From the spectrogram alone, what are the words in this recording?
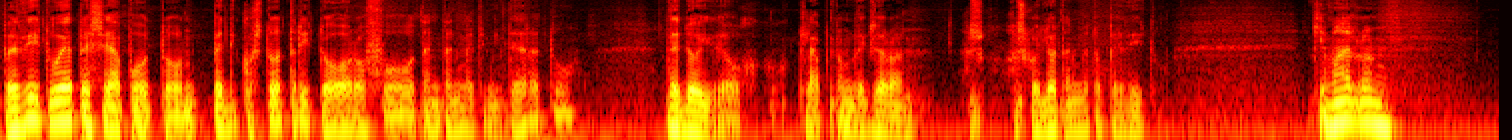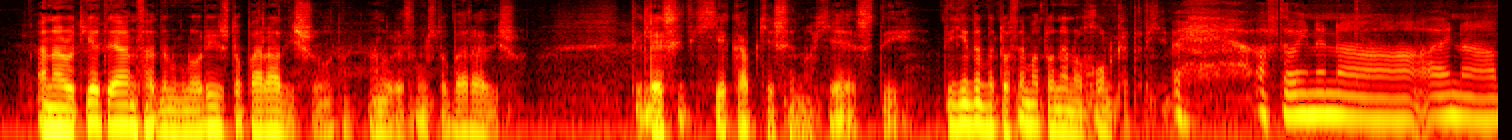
Παιδί του έπεσε από τον 53ο όροφο όταν ήταν με τη μητέρα του. Δεν το είδε ο Κλάπτον, δεν ξέρω αν ασχολιόταν με το παιδί του. Και μάλλον αναρωτιέται αν θα τον γνωρίζει στο παράδεισο, αν βρεθούν στο παράδεισο. Τι λες, είχε κάποιες ενοχές, τι, τι γίνεται με το θέμα των ενοχών καταρχήν; Ε, αυτό είναι ένα, ένα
